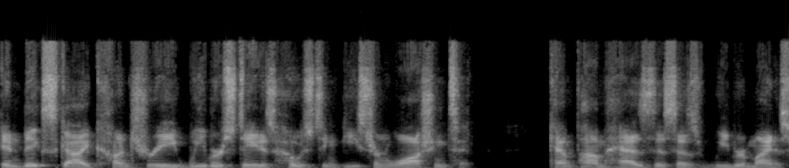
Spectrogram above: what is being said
In Big Sky Country, Weber State is hosting Eastern Washington. KenPom has this as Weber minus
